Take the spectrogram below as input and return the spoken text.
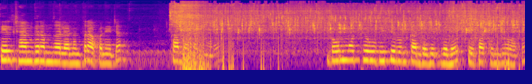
तेल छान गरम झाल्यानंतर आपण याच्यात कांदा टाकणार आहे. दोन मोठे उभे चिरून कांदे घेतलेले आहेत ते टाकून घेऊ आपण.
